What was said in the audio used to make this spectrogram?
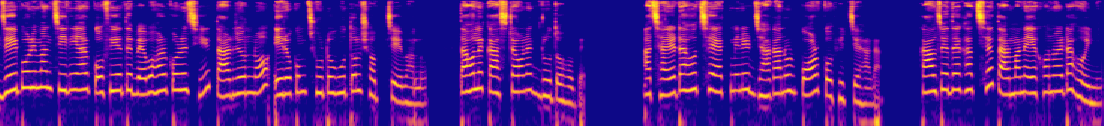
যেই পরিমাণ চিনি আর কফি এতে ব্যবহার করেছি, তার জন্য এরকম ছোট বোতল সবচেয়ে ভালো। তাহলে কাজটা অনেক দ্রুত হবে। আচ্ছা এটা হচ্ছে এক মিনিট ঝাঁকানোর পর কফির চেহারা। কালচে দেখাচ্ছে, তার মানে এখনও এটা হয়নি।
